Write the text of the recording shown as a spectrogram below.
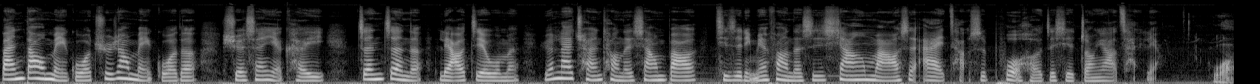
搬到美国去，让美国的学生也可以真正的了解我们原来传统的香包，其实里面放的是香茅、是艾草、是薄荷这些中药材料。哇，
